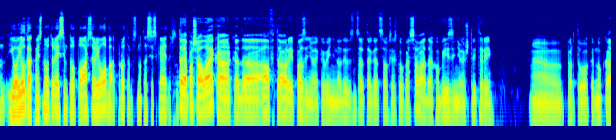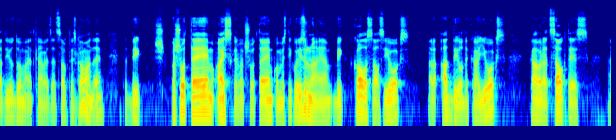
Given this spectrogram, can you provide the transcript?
Un, jo ilgāk mēs noturēsim to pārsvaru, jo labāk, protams, nu, tas ir skaidrs. Un tajā pašā laikā, kad uh, Alfa Taurija paziņoja, ka viņi no 24. gada sauksies kaut kā savādāk, un bija izziņojuši Twitterī uh, par to, ka, nu, kādu jūs domājat, kā vajadzētu saukties komandai, tad bija par šo tēmu, aizskarot šo tēmu, ko mēs tikko izrunājām, bija kolosāls joks, atbilde kā joks, kā varētu saukties uh,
